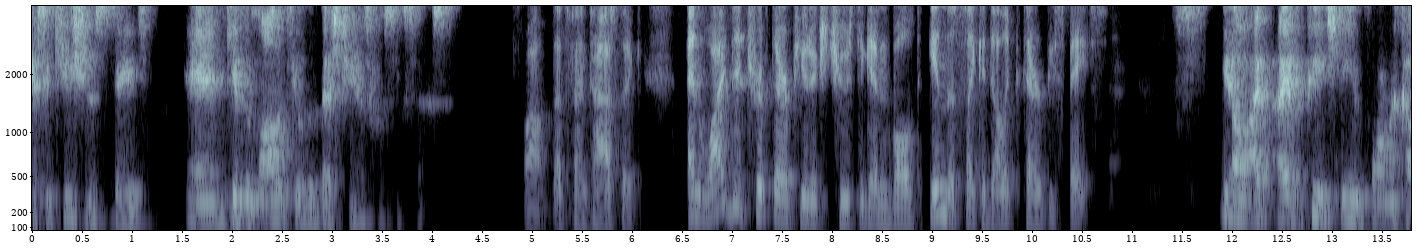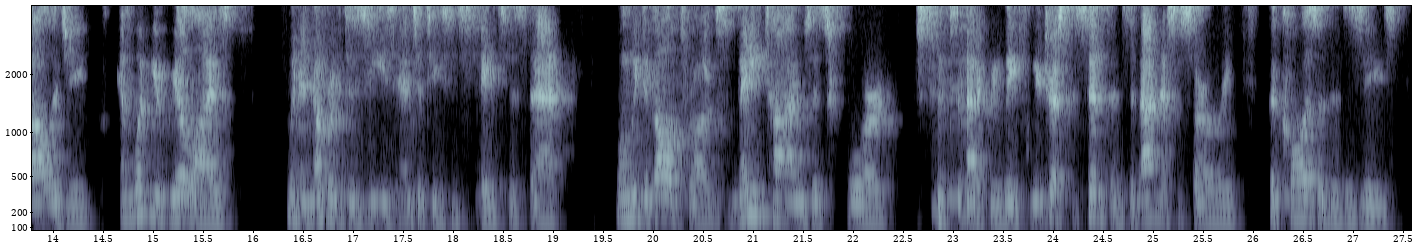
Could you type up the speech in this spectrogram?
execution stage and give the molecule the best chance for success. Wow, that's fantastic. And why did Tryp Therapeutics choose to get involved in the psychedelic therapy space? You know, I, I have a PhD in pharmacology, and what you realize when a number of disease entities and states is that when we develop drugs, many times it's for symptomatic relief. We address the symptoms and not necessarily the cause of the disease.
